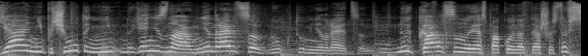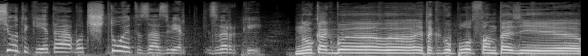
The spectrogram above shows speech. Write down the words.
Я не почему-то не, ну я не знаю. Мне нравится, ну кто мне нравится? Ну и Карлсону я спокойно отношусь. Но все-таки это вот что это за зверь, зверки? Ну, как бы, э, это как бы плод фантазии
